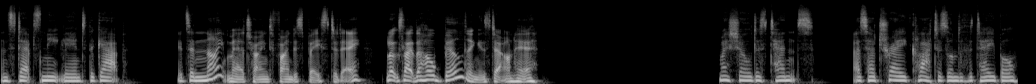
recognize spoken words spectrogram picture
and steps neatly into the gap. It's a nightmare trying to find a space today. Looks like the whole building is down here. My shoulders tense as her tray clatters onto the table.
